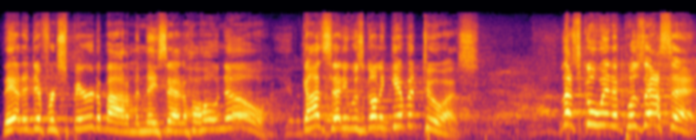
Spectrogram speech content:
they had a different spirit about them, and they said, Oh no, God said He was going to give it to us. Let's go in and possess it.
